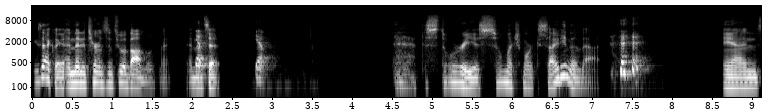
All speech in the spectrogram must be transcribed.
Exactly. And then it turns into a bowel movement. And yep. that's it. Yep. Ah, the story is so much more exciting than that. and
